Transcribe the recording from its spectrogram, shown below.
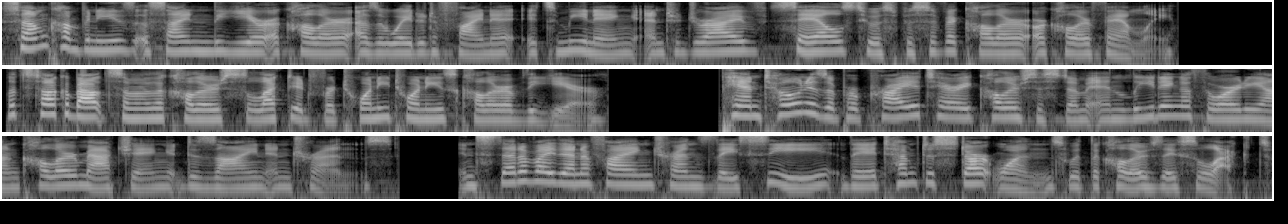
Some companies assign the year a color as a way to define it, its meaning, and to drive sales to a specific color or color family. Let's talk about some of the colors selected for 2020's Color of the Year. Pantone is a proprietary color system and leading authority on color matching, design, and trends. Instead of identifying trends they see, they attempt to start ones with the colors they select.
